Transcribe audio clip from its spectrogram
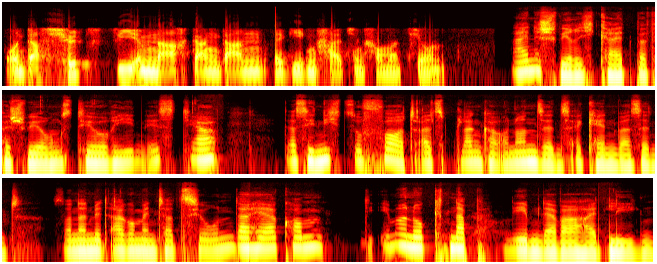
Und das schützt sie im Nachgang dann gegen Falschinformationen. Eine Schwierigkeit bei Verschwörungstheorien ist ja, dass sie nicht sofort als blanker Nonsens erkennbar sind, sondern mit Argumentationen daherkommen, die immer nur knapp neben der Wahrheit liegen.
